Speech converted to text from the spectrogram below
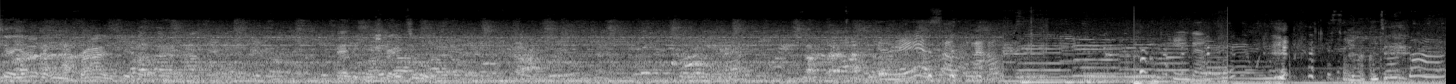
said y'all been eating fries and shit. To get straight to it. the nails so loud. Here you go. Say welcome to our vlog.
